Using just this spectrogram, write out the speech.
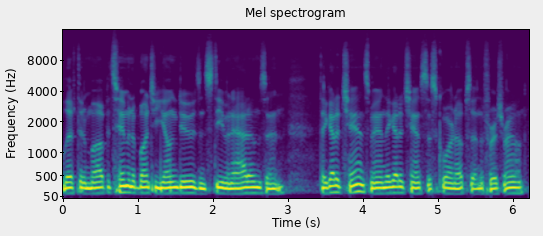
lifted him up. It's him and a bunch of young dudes and Steven Adams, and they got a chance, man. They got a chance to score an upset in the first round.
